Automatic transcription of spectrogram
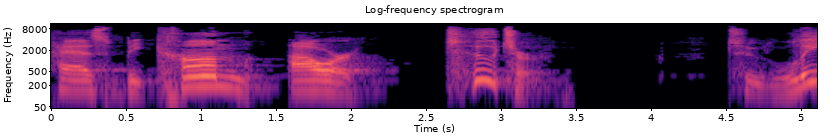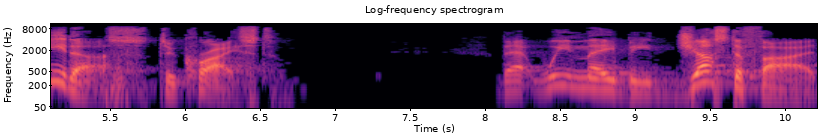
has become our tutor to lead us to Christ, that we may be justified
